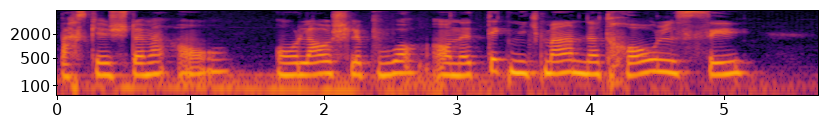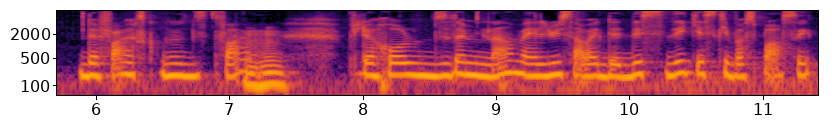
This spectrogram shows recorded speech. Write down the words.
parce que justement, on, on lâche le pouvoir. On a techniquement notre rôle, c'est de faire ce qu'on nous dit de faire. Mm-hmm. Puis le rôle du dominant, ben lui, ça va être de décider qu'est-ce qui va se passer.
